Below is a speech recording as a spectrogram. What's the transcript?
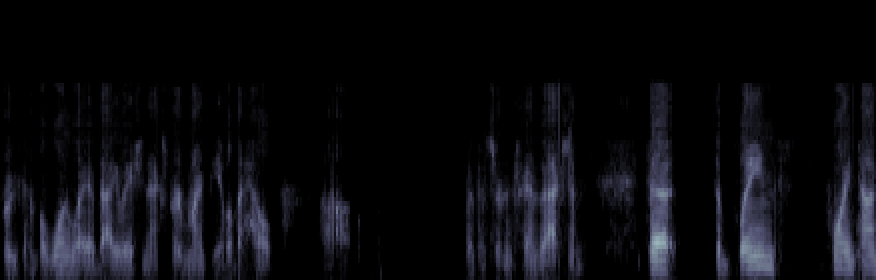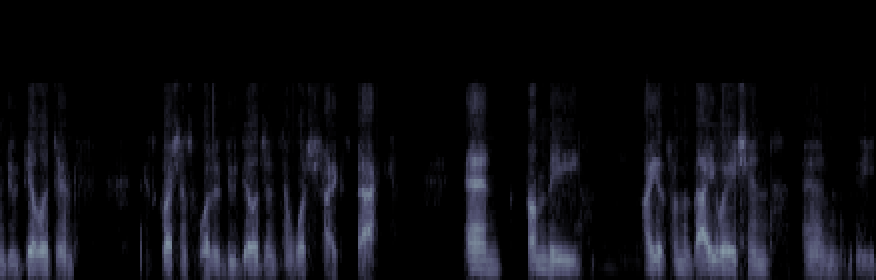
for example, one way a valuation expert might be able to help uh, with a certain transaction. To, to Blayne's point on due diligence, next question is what is due diligence and what should I expect? And from the, I guess from the valuation and the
